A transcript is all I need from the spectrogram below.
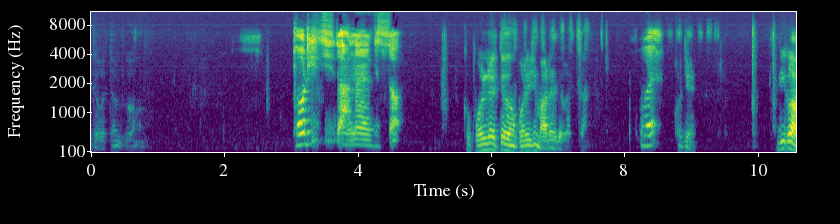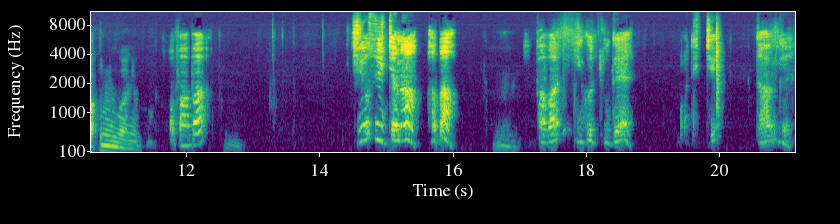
되겠다 그거. 버리지도 않아야겠어? 그 벌레 때는 버리지 말아야 되겠다. 왜? 그지? 네가 노는 거 아니야. 그거. 어, 봐봐. 음, 지울 수 있잖아. 봐봐. 음. 봐봐. 이거 두 개. 어딨지? 다 한 개.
